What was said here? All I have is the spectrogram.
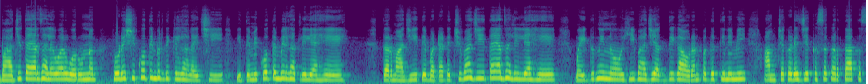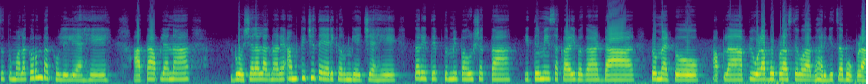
भाजी तयार झाल्यावर वरून थोडीशी कोथिंबीर देखील घालायची. इथे मी कोथिंबीर घातलेली आहे. तर माझी इथे बटाट्याची भाजी तयार झालेली आहे. मैत्रिणीनं ही भाजी अगदी गावरान पद्धतीने मी आमच्याकडे जे कसं करतात तसं तुम्हाला करून दाखवलेली आहे. आता आपल्याला डोशाला लागणाऱ्या आमटीची तयारी करून घ्यायची आहे. तर इथे तुम्ही पाहू शकता इथे मी सकाळी बघा डाळ टोमॅटो आपला पिवळा भोपळा असतो बघा घारगीचा भोपळा.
